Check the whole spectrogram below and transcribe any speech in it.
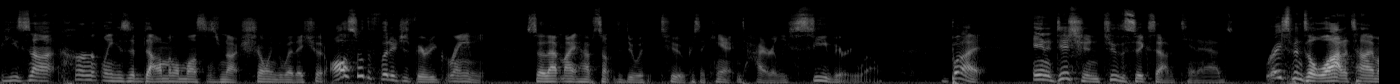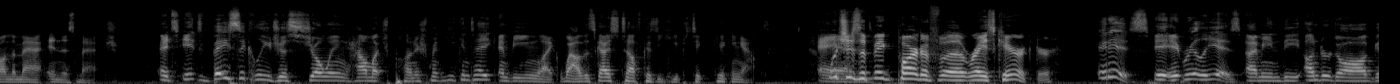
he's not currently, his abdominal muscles are not showing the way they should. Also, the footage is very grainy. So that might have something to do with it, too, because I can't entirely see very well. But in addition to the six out of ten abs, Ray spends a lot of time on the mat in this match. It's it's basically just showing how much punishment he can take and being like, "Wow, this guy's tough because he keeps t- kicking out." which is a big part of uh, Ray's character. it is. It, it really is. I mean, the underdog.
